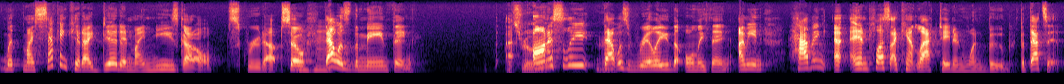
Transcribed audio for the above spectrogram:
with my second kid, I did, and my knees got all screwed up. So Mm-hmm. that was the main thing. That's really Honestly, that was really the only thing. I mean, having and plus I can't lactate in one boob, but that's it.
